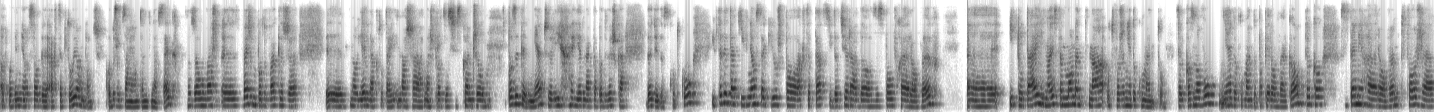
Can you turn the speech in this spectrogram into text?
odpowiednie osoby akceptują bądź odrzucają ten wniosek. Zauważ, weźmy pod uwagę, że Y, no jednak tutaj nasza, nasz proces się skończył pozytywnie, czyli jednak ta podwyżka dojdzie do skutku i wtedy taki wniosek już po akceptacji dociera do zespołów HR-owych. Y, I tutaj no, jest ten moment na utworzenie dokumentu. Tylko znowu nie dokumentu papierowego, tylko w systemie HR-owym tworzę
